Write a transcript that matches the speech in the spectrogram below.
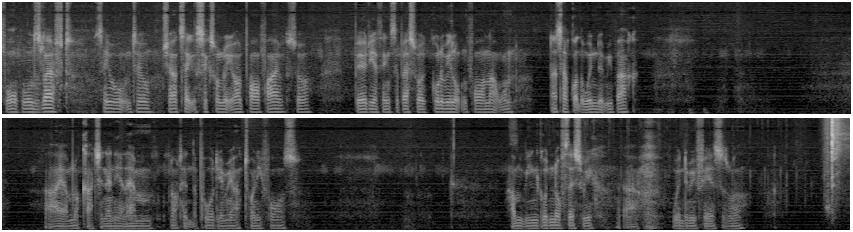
Four holes left. See what we can take a 600 yard par 5, so birdie I think's the best we're going to be looking for on that one. That's I've got the wind at me back. I am not catching any of them, not hitting the podium yet, 24s. Haven't been good enough this week. Ah, wind in my face as well. She's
